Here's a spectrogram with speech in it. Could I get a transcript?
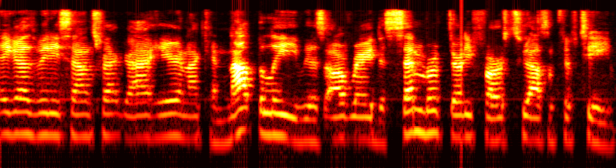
Hey guys, VG Soundtrack Guy here, and I cannot believe it is already December 31st, 2015.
